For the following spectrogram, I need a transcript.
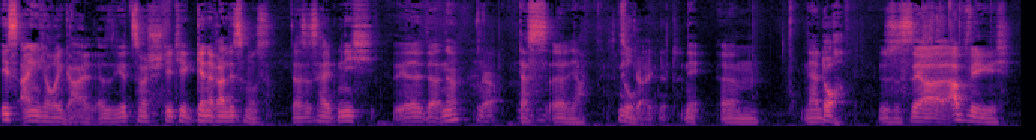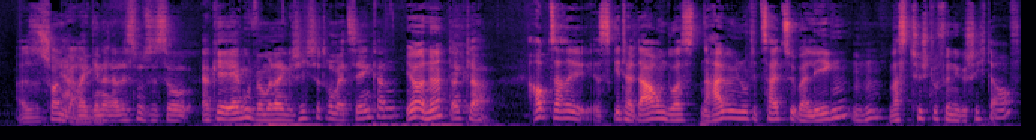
ist eigentlich auch egal. Also jetzt zum Beispiel steht hier Generalismus. Das ist halt nicht, äh, da, ne? Ja, Das, äh, ja. Nicht so. geeignet. Nee, ähm, na doch. Das ist sehr abwegig. Also es ist schon Ja, aber geeignet. Generalismus ist so. Okay, ja gut, wenn man da eine Geschichte drum erzählen kann, Ja, ne? dann klar. Hauptsache, es geht halt darum, du hast eine halbe Minute Zeit zu überlegen, Mhm. was tischst du für eine Geschichte auf.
